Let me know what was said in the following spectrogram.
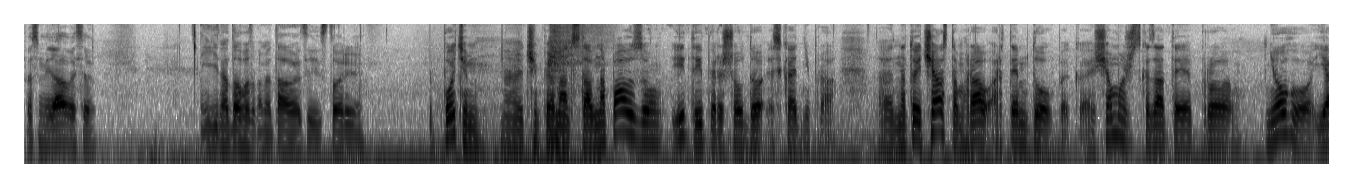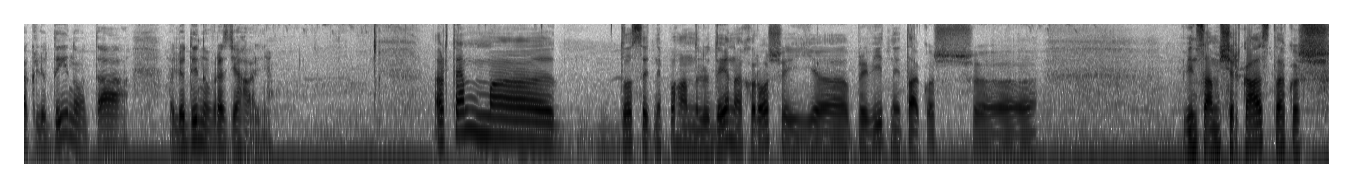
посміялися. І надовго запам'ятали ці історії. Потім е, чемпіонат став на паузу, і ти перейшов до СК Дніпра. Е, На той час там грав Артем Довбек. Е, Що можеш сказати про нього як людину та людину в роздягальні? Артем досить непогана людина, хороший, привітний також. Він сам Черкас, також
